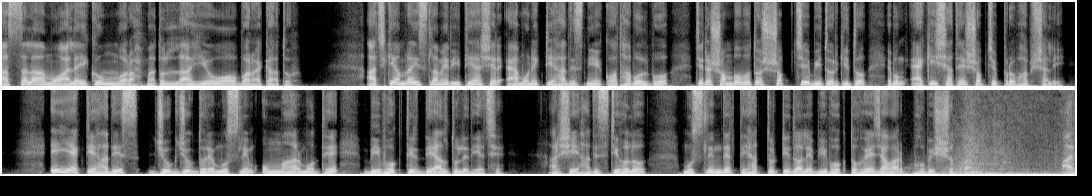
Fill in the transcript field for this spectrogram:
আসসালামু আলাইকুম ওরহমতুল্লাহি ও বারাকাত আজকে আমরা ইসলামের ইতিহাসের এমন একটি হাদিস নিয়ে কথা বলব, যেটা সম্ভবত সবচেয়ে বিতর্কিত এবং একই সাথে সবচেয়ে প্রভাবশালী। এই একটি হাদিস যুগ যুগ ধরে মুসলিম উম্মাহার মধ্যে বিভক্তির দেয়াল তুলে দিয়েছে। আর সেই হাদিসটি হল, মুসলিমদের তেহাত্তরটি দলে বিভক্ত হয়ে যাওয়ার ভবিষ্যৎবাণী। আর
